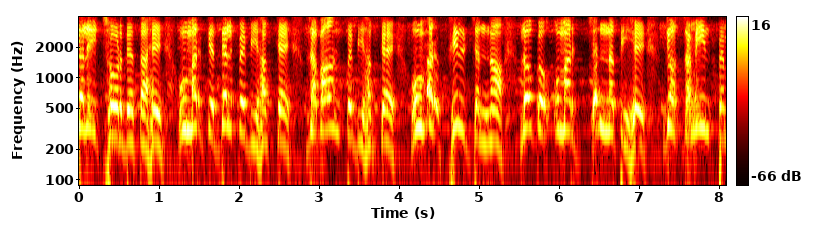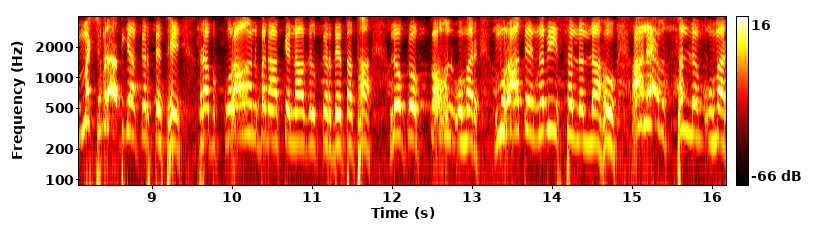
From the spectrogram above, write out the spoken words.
گلی چھوڑ دیتا ہے۔ عمر کے دل پہ بھی حق ہے، زبان پہ بھی حق ہے۔ عمر فل جنہ جنہ لوگو عمر جنتی ہے جو زمین پہ مشورہ دیا کرتے تھے۔ رب قرآن بنا کے نازل کر دیتا تھا۔ لوگو کون عمر؟ مراد نبی صلی اللہ علیہ وسلم عمر۔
